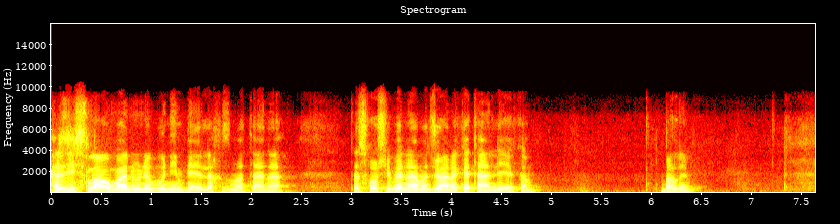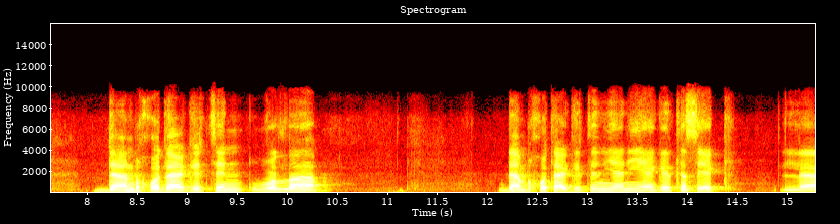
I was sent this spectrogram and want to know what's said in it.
عەرزی سڵاو و ماندوونەبوونیم هەیە لە خزمەتتانا. دەستخۆشی بەرنامە جوانەکەتان لێ ئەکەم. بەڵێم. دان بەخۆداگرتن، وەڵڵا دان بەخۆتاگرتن یانی ئەگەر کەسێک لە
